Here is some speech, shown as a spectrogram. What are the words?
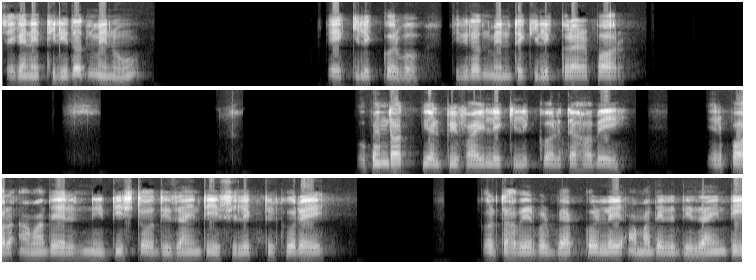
সেখানে থ্রি ডট মেনু এ ক্লিক করব থ্রি মেনুতে ক্লিক করার পর ওপেন ডট পিএলপি ফাইলে ক্লিক করতে হবে। এরপর আমাদের নির্দিষ্ট ডিজাইনটি সিলেক্ট করে করতে হবে। এরপর ব্যাক করলে আমাদের ডিজাইনটি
